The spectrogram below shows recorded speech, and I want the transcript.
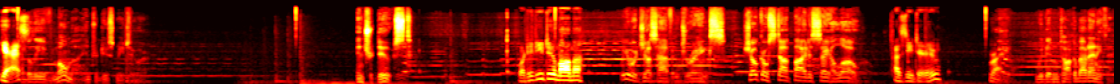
Yes. I believe Moma introduced me to her. Introduced? What did you do, Mama? We were just having drinks. Shoko stopped by to say hello. As you do. Right. We didn't talk about anything.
